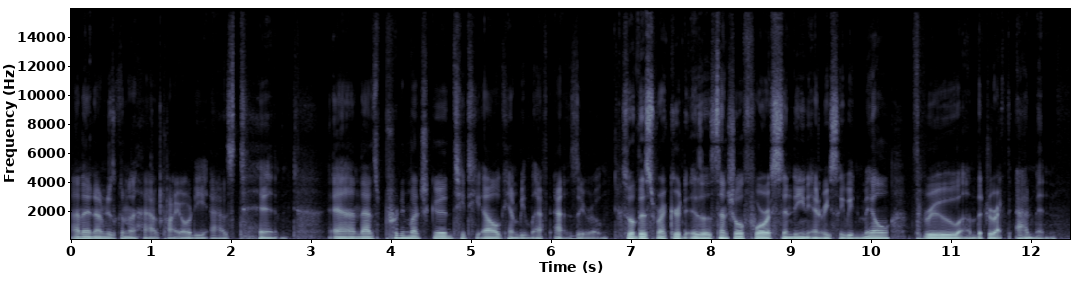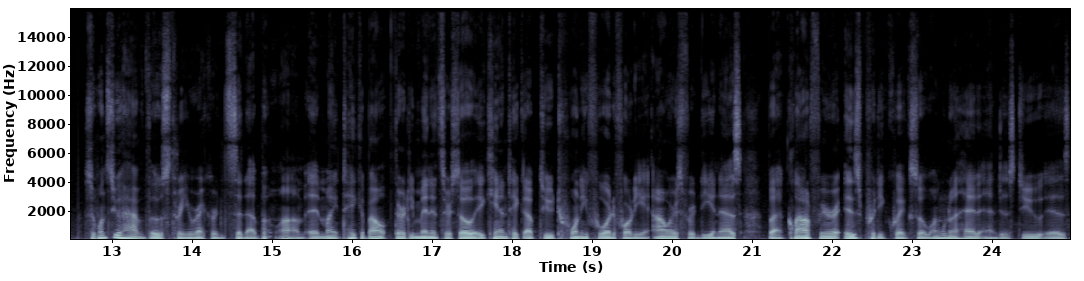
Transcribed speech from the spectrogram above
And then I'm just to have priority as 10 and that's pretty much good. TTL can be left at zero. So this record is essential for sending and receiving mail through the direct admin. So once you have those three records set up, um, it might take about 30 minutes or so. It can take up to 24 to 48 hours for DNS, but Cloudflare is pretty quick. So what I'm going to go ahead and just do is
